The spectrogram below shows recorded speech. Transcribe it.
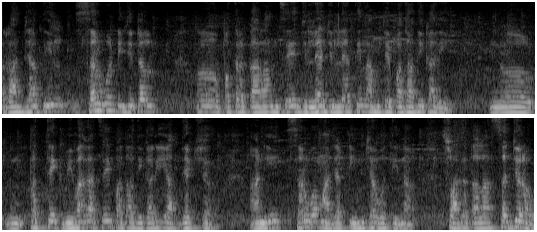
राज्यातील सर्व डिजिटल पत्रकारांचे जिल्ह्या जिल्ह्यातील आमचे पदाधिकारी प्रत्येक विभागाचे पदाधिकारी अध्यक्ष आणि सर्व माझ्या टीमच्या वतीनं स्वागताला सज्ज राहू.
